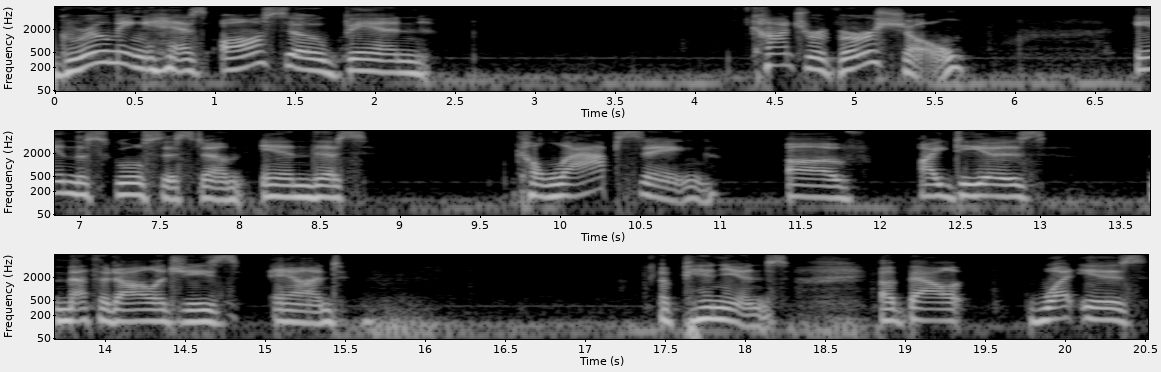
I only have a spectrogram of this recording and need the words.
grooming has also been controversial in the school system in this collapsing of ideas, methodologies, and opinions about what is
